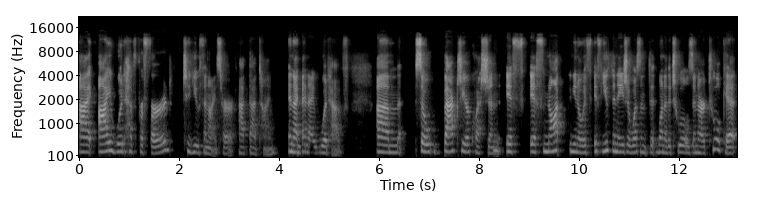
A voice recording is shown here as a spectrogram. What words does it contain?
i i would have preferred to euthanize her at that time. And i and i would have. Um, so back to your question if if not you know if if euthanasia wasn't the, one of the tools in our toolkit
